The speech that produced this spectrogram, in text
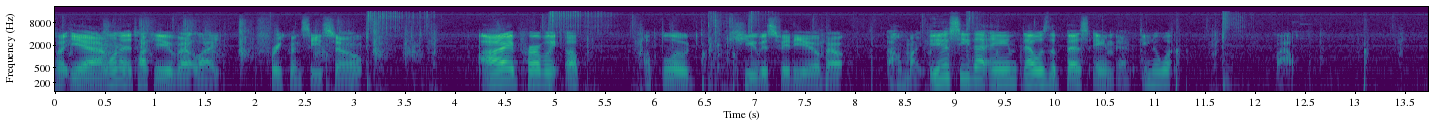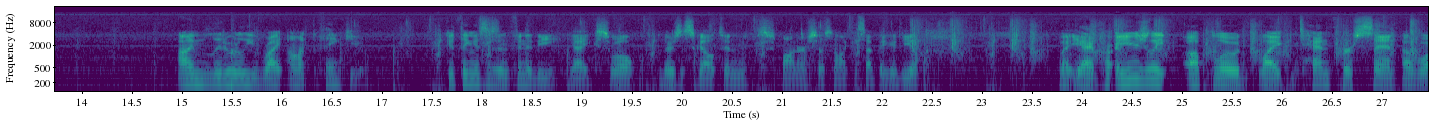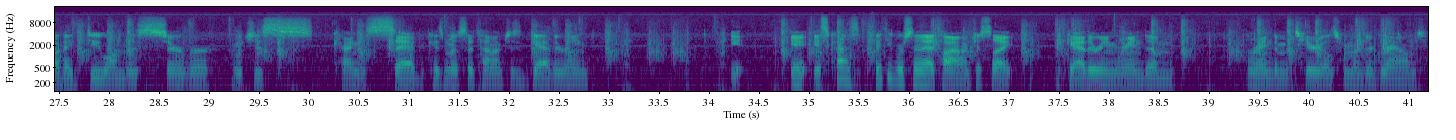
but yeah, I wanted to talk to you about like frequency. So I probably up upload Xubis video about. Oh my! You see that aim? That was the best aim ever. You know what? Wow. I'm literally right on. Thank you. Good thing this is infinity. Yikes. Well, there's a skeleton spawner, so it's not like it's that big a deal. But yeah, I, I usually upload like 10% of what I do on this server, which is kind of sad because most of the time I'm just gathering. It, it, it's kind of 50% of the time I'm just like gathering random, random materials from underground.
